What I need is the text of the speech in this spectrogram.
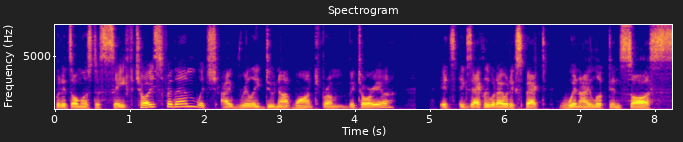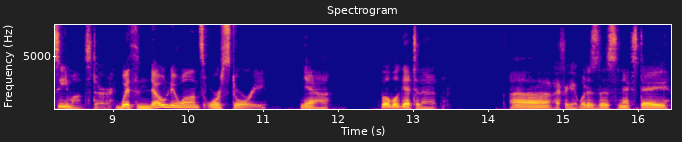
but it's almost a safe choice for them, which I really do not want from Victoria. It's exactly what I would expect when I looked and saw Sea Monster. With no nuance or story. Yeah. But we'll get to that. Uh, I forget. What is this next day?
